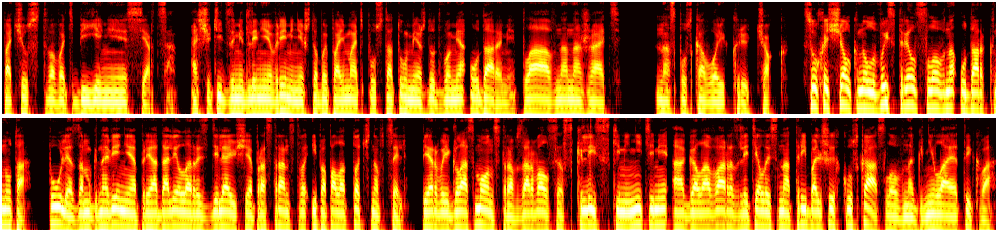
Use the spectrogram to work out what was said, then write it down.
Почувствовать биение сердца. Ощутить замедление времени, чтобы поймать пустоту между двумя ударами. Плавно нажать на спусковой крючок. Сухо щелкнул выстрел, словно удар кнута. Пуля за мгновение преодолела разделяющее пространство и попала точно в цель. Первый глаз монстра взорвался склизкими нитями, а голова разлетелась на три больших куска, словно гнилая тыква.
